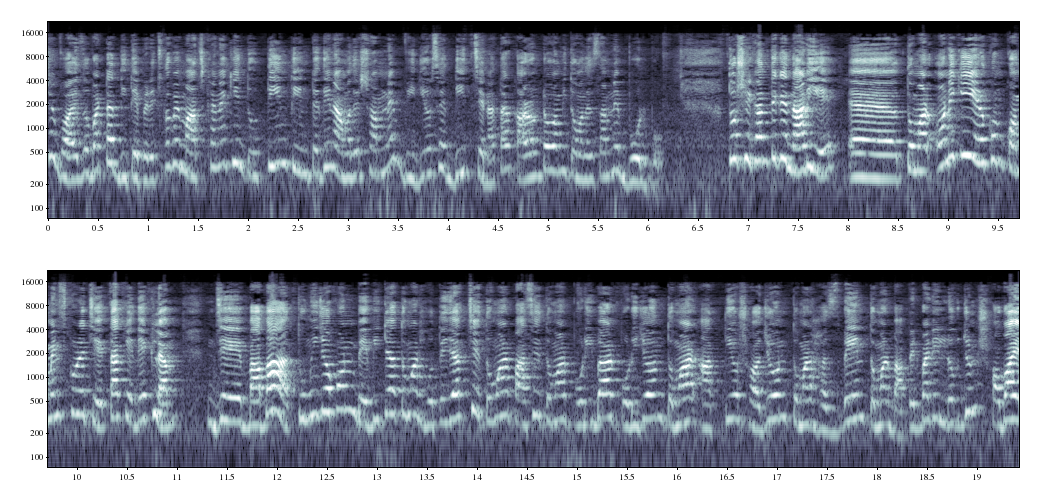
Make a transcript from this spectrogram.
সে ভয়েস ওভারটা দিতে পেরেছে। তবে মাঝখানে কিন্তু তিন, তিনটে দিন আমাদের সামনে ভিডিও সে দিচ্ছে না। তার কারণটাও আমি তোমাদের সামনে বলব। তো সেখান থেকে দাঁড়িয়ে তোমার অনেকেই এরকম কমেন্টস করেছে। তাকে দেখলাম যে, বাবা, তুমি যখন বেবিটা তোমার হতে যাচ্ছে, তোমার পাশে তোমার পরিবার, পরিজন, তোমার আত্মীয় স্বজন, তোমার হাজবেন্ড তোমার বাপের বাড়ির লোকজন সবাই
